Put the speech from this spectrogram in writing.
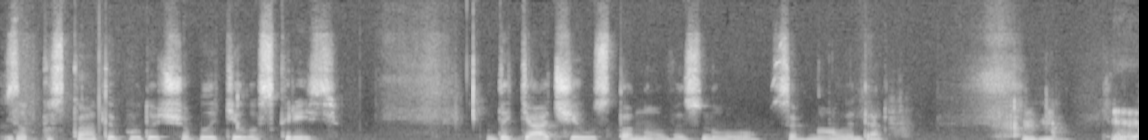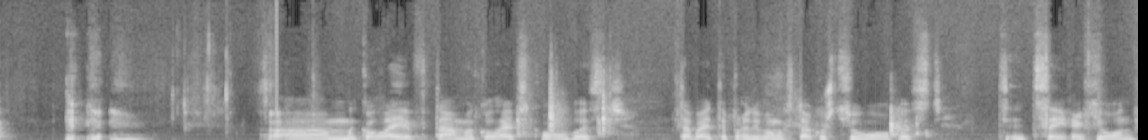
запускати будуть, щоб летіло скрізь. Дитячі установи знову сигнали де. Миколаїв та Миколаївська область. Давайте продивимось також цю область, цей регіон.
